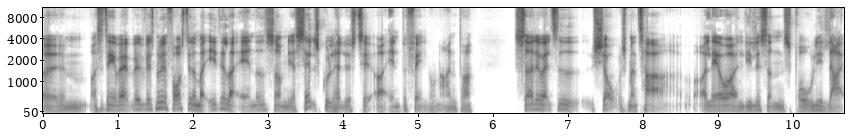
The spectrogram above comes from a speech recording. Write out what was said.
Øhm, og så tænker jeg, hvis nu jeg forestiller mig et eller andet, som jeg selv skulle have lyst til at anbefale nogle andre, så er det jo altid sjovt, hvis man tager og laver en lille sådan sproglig leg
